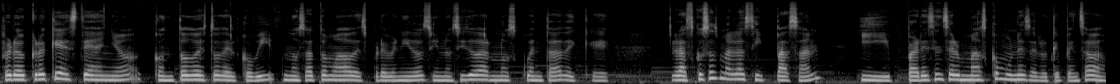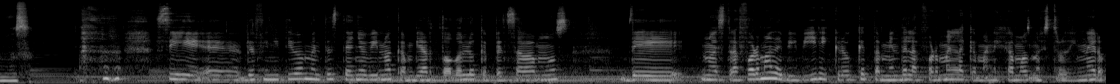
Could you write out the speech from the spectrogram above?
Pero creo que este año, con todo esto del COVID, nos ha tomado desprevenidos y nos hizo darnos cuenta de que las cosas malas sí pasan y parecen ser más comunes de lo que pensábamos. sí, eh, definitivamente este año vino a cambiar todo lo que pensábamos de nuestra forma de vivir y creo que también de la forma en la que manejamos nuestro dinero.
